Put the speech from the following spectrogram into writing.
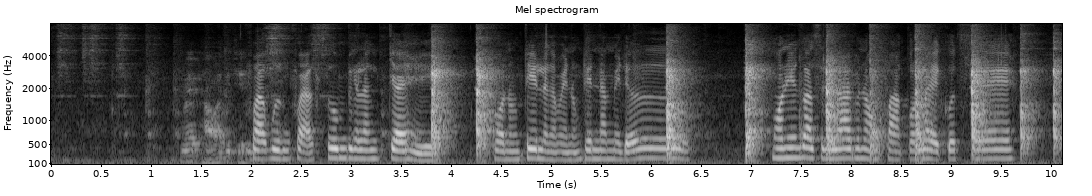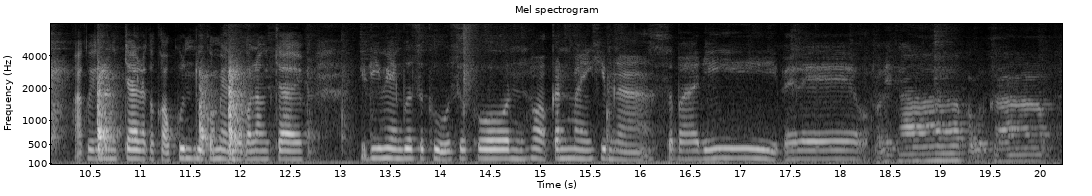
ไม่เผาให้เฉยฝากเบิ่งฝากส้มเป็นกำลังใจให้พอน้องเต้นแล้วก็แม่น้องเต้นนำในเด้อมอนี้ก็สิลาพี่น้องฝากกดไลค์กดแชร์ฝากเป็นกำลังใจแล้วก็ขอบคุณทุกคอมเมนต์ทุกกำลังใจ อยู่ดีแมงเบื่อสักครู่สักนพอกันไหม่คลิปหนาสบายดีไปแล้ว สวัสดีครับ ขอบคุณครับ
